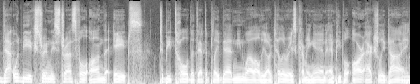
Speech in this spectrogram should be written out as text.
that would be extremely stressful on the apes to be told that they have to play dead. Meanwhile, all the artillery is coming in and people are actually dying.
